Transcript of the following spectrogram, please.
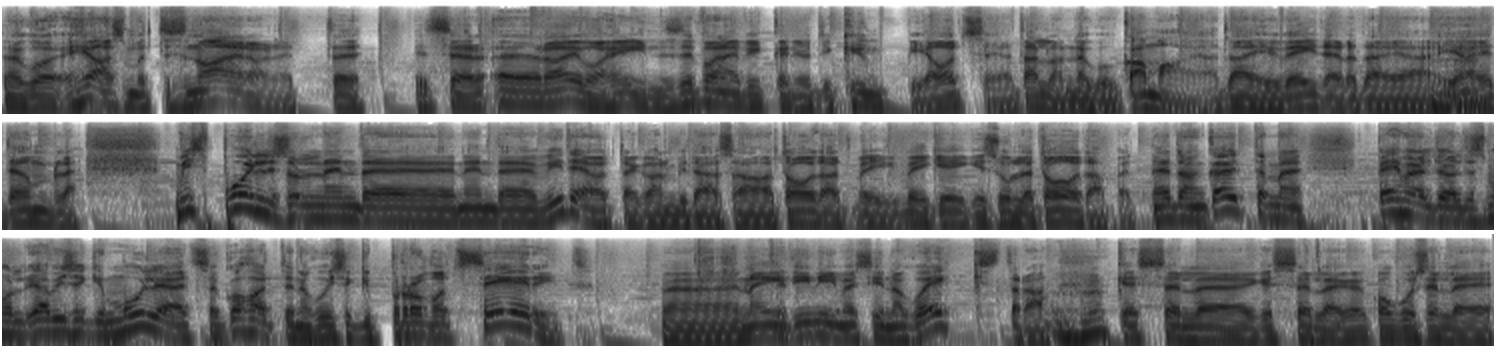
nagu heas mõttes naeran, et, et see äh, Raivo Hein, see paneb ikka niimoodi kümpi ja otse ja tal on nagu kama ja ta ei veiderda ja mm, -hmm. ja ei tõmble. mis pull sul nende, nende videotega on, mida sa toodad või, või keegi sulle toodab, et need on ka ütleme pehmelt öeldes mul jääb isegi mulje, et sa kohati nagu isegi provotseerid neid inimesi nagu ekstra mm. -hmm. kes selle, kes selle kogu selle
